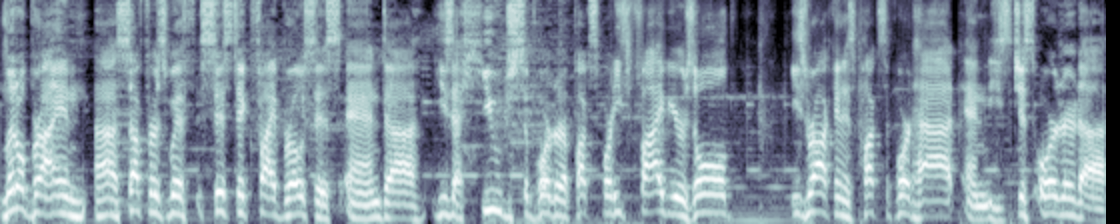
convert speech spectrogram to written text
little Brian, uh, suffers with cystic fibrosis, and uh, he's a huge supporter of Puck Support. He's five years old. He's rocking his Puck Support hat, and he's just ordered a,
